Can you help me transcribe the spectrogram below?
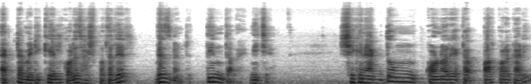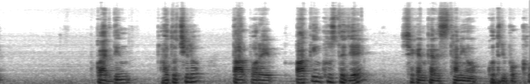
একটা মেডিকেল কলেজ হাসপাতালের বেসমেন্টে তিন তলায় নিচে। সেখানে একদম কর্নারে একটা পার্ক করা গাড়ি। কয়েকদিন হয়তো ছিল। তারপরে পার্কিং খুঁজতে যে সেখানকার স্থানীয় কর্তৃপক্ষ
